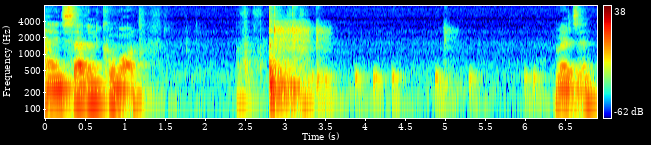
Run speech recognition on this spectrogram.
Nine seven, come on. Red's in.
